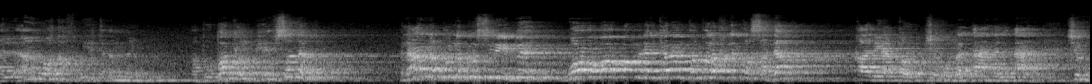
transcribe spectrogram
الآن وقفوا يتأملوا أبو بكر كيف صدق الآن نقول لك اسري به واو واو من الكلام تقول أخذت صدق قال يا قوم شوفوا الآن الآن. شوفوا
